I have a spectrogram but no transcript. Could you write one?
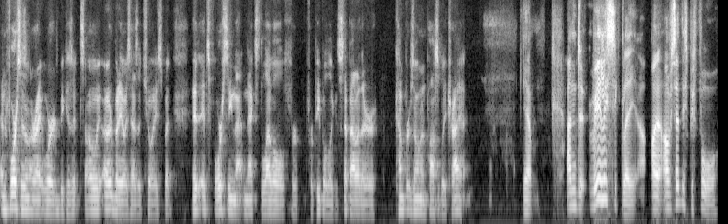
and force isn't the right word because it's oh everybody always has a choice, but it, it's forcing that next level for for people to step out of their comfort zone and possibly try it. Yeah, and realistically, I, I've said this before.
